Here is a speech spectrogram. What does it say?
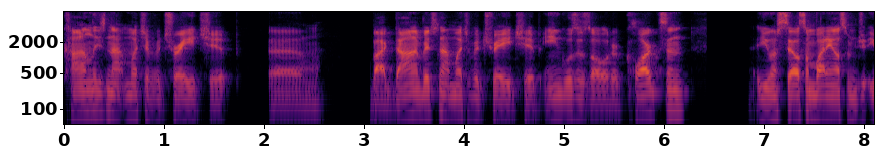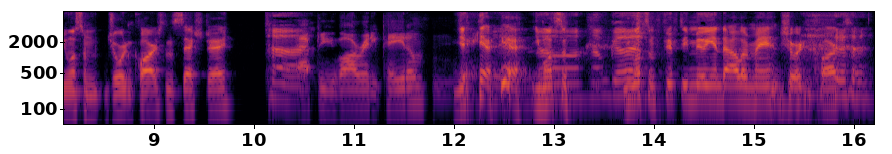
Conley's not much of a trade chip. Um Bogdanovich not much of a trade chip. Ingles is older. Clarkson you want to sell somebody on some? You want some Jordan Clarkson, Sex J? Uh, After you've already paid him? Yeah, yeah, yeah. You no, want some? I'm good. You want some fifty million dollar man, Jordan Clarkson?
